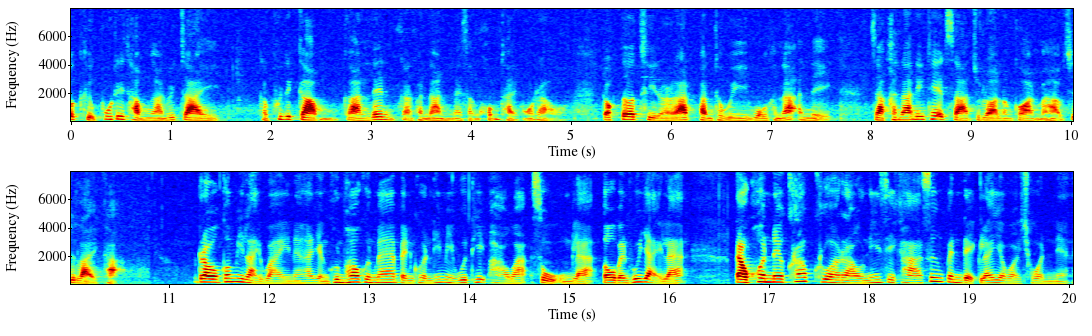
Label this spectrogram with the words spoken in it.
ก็คือผู้ที่ทำงานวิจัยกับพฤติกรรมการเล่นการพนันในสังคมไทยของเรา ดรธีรรัตน์พันธวี วงธนะอเนก จากคณะนิเทศศาสตร์จุฬาลงกรณ์มหาวิทยาลัยค่ะ เราก็มีหลายวัยนะคะ อย่างคุณพ่อคุณแม่เป็นคนที่มีวุฒิภาวะสูงและโตเป็นผู้ใหญ่แล้ว แต่คนในครอบครัวเรานี่สิคะ ซึ่งเป็นเด็กและเยาวชนเนี่ย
